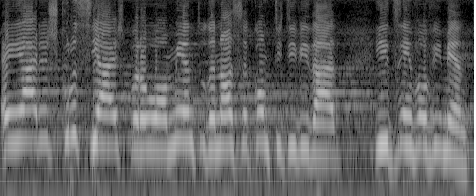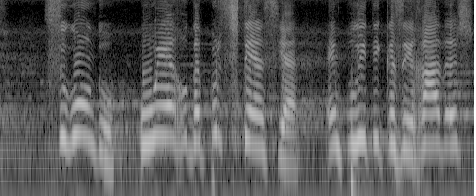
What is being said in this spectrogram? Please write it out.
em áreas cruciais para o aumento da nossa competitividade e desenvolvimento. Segundo, o erro da persistência em políticas erradas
